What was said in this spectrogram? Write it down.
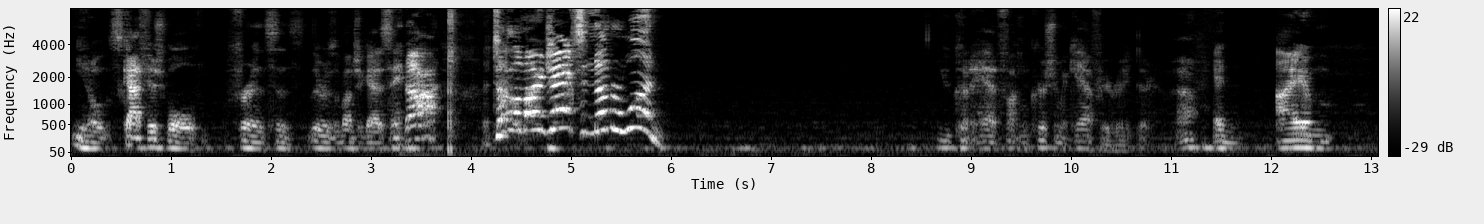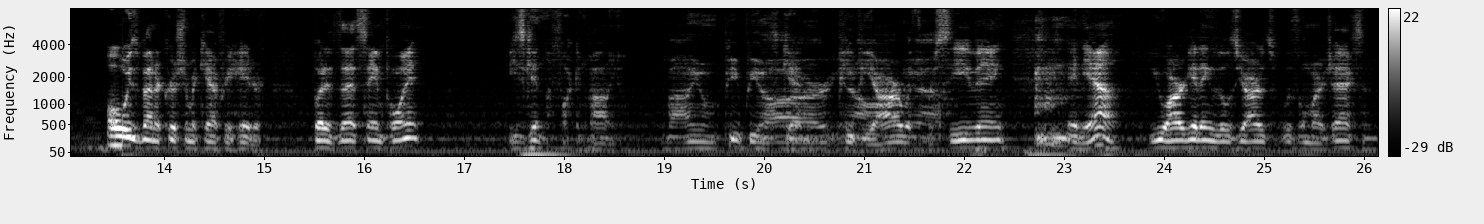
you know, Scott Fishbowl, for instance, there was a bunch of guys saying, "Ah, I Lamar Jackson number one." You could have had fucking Christian McCaffrey right there. Yeah. And I am always been a Christian McCaffrey hater, but at that same point, he's getting the fucking volume. volume PPR, you know, PPR with yeah. receiving, and yeah, you are getting those yards with Lamar Jackson,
